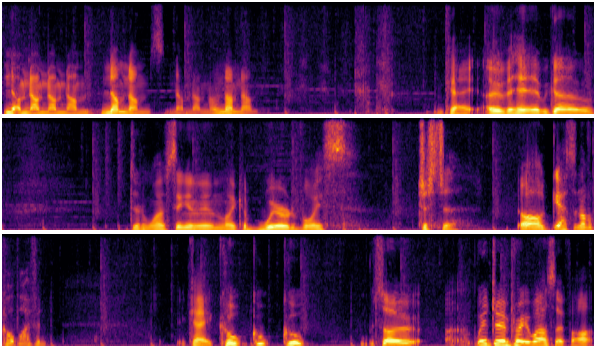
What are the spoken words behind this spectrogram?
Num num num num. Num nums. Num num num num num. Okay, over here we go. Don't know why I'm singing in like a weird voice. Just to Oh, yes, another Colt Python. Okay, cool, cool, cool. So, uh, we're doing pretty well so far.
